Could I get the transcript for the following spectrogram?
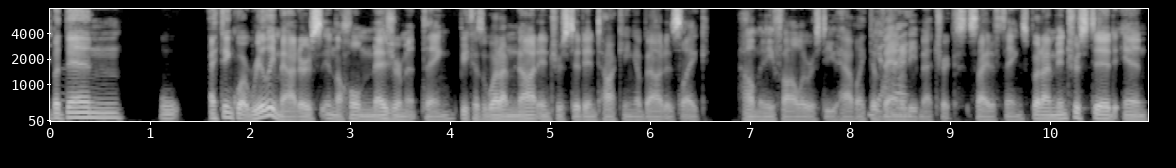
But then I think what really matters in the whole measurement thing, because what I'm not interested in talking about is like how many followers do you have, like the Yeah. vanity metrics side of things. But I'm interested in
